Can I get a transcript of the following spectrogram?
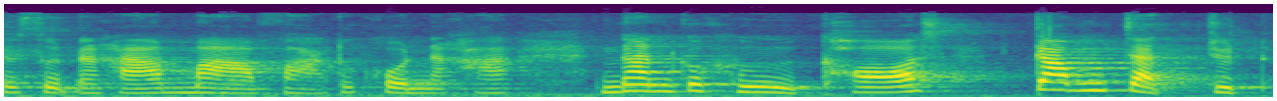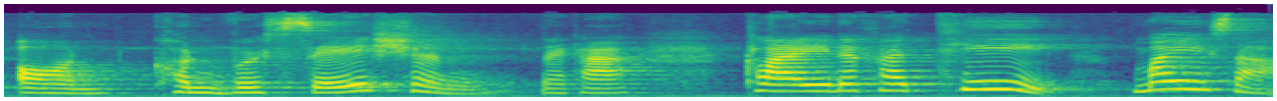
สุดๆนะคะมาฝากทุกคนนะคะ นั่นก็คือคอร์สกำจัดจุดอ่อน conversation นะคะ ใครนะคะที่ไม่สา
